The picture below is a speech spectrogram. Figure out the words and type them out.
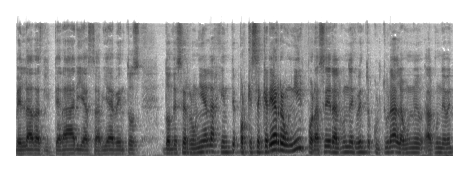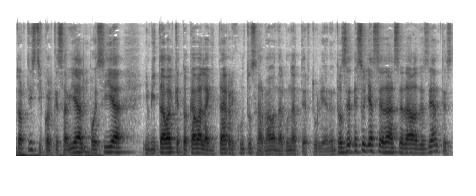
veladas literarias, había eventos donde se reunía la gente, porque se quería reunir por hacer algún evento cultural, algún, algún evento artístico, el que sabía poesía invitaba al que tocaba la guitarra y juntos armaban alguna tertulia. Entonces, eso ya se, da, se daba desde antes.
